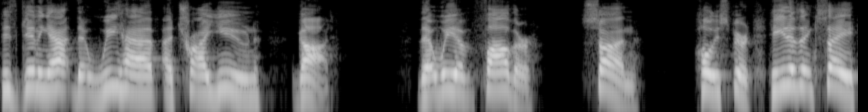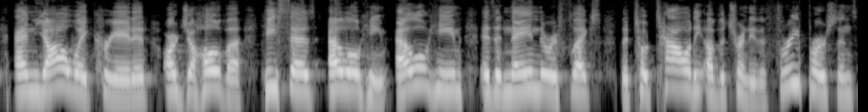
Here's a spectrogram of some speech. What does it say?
He's getting at that we have a triune God, that we have Father, Son, Holy Spirit. He doesn't say, and Yahweh created or Jehovah. He says Elohim. Elohim is a name that reflects the totality of the Trinity, the three persons,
